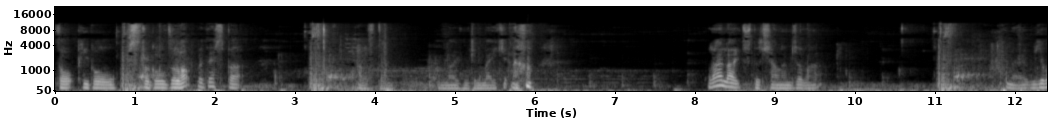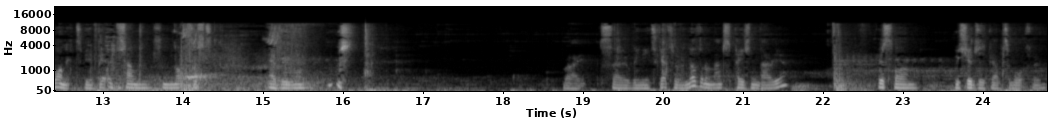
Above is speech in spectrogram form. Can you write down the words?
thought people struggled a lot with this, but I was done. I'm not even going to make it now. but I liked the challenge of that. You know, you want it to be a bit of challenge and not just everyone. right, so we need to get through another emancipation barrier. This one, we should just be able to walk through.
